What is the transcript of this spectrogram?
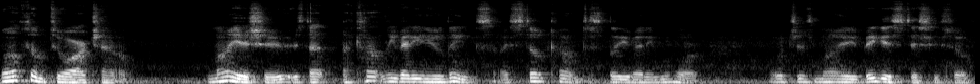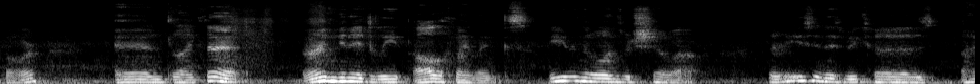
Welcome to our channel. My issue is that I can't leave any new links. I still can't just leave any more, which is my biggest issue so far. And like that, I'm gonna delete all of my links, even the ones which show up. The reason is because I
